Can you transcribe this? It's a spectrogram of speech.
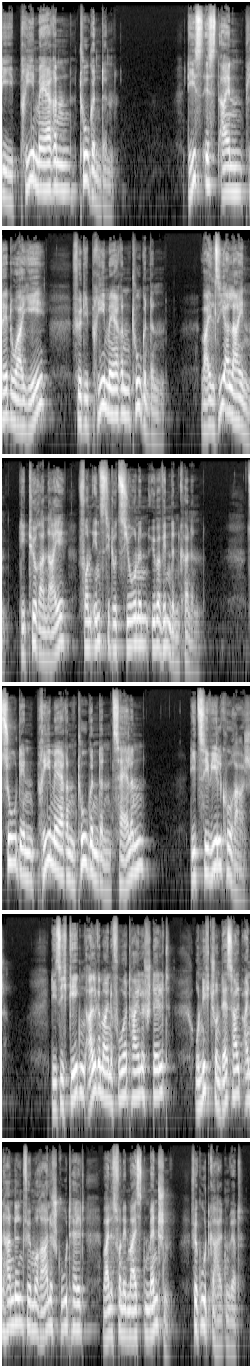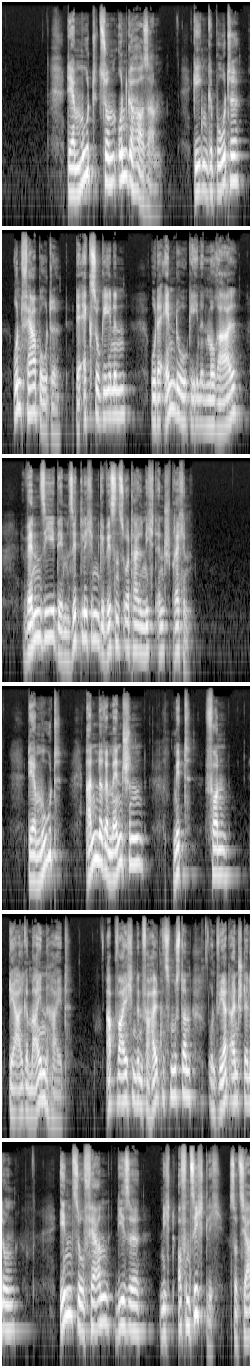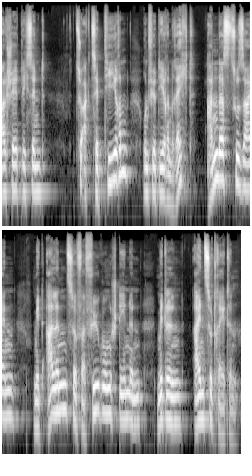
Die primären Tugenden. Dies ist ein Plädoyer für die primären Tugenden, weil sie allein die Tyrannei von Institutionen überwinden können. Zu den primären Tugenden zählen die Zivilcourage, die sich gegen allgemeine Vorurteile stellt und nicht schon deshalb ein Handeln für moralisch gut hält, weil es von den meisten Menschen für gut gehalten wird. Der Mut zum Ungehorsam gegen Gebote und Verbote der exogenen oder endogenen Moral, wenn sie dem sittlichen Gewissensurteil nicht entsprechen. Der Mut, andere Menschen mit von der Allgemeinheit abweichenden Verhaltensmustern und Werteinstellungen, insofern diese nicht offensichtlich sozial schädlich sind, zu akzeptieren und für deren Recht, anders zu sein, mit allen zur Verfügung stehenden Mitteln einzutreten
